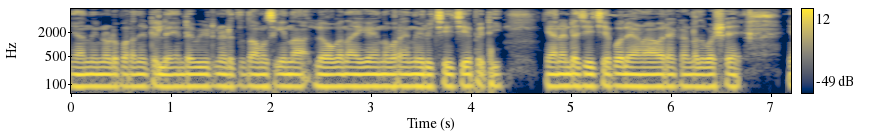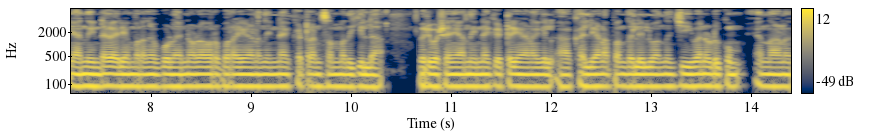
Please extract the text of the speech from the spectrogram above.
ഞാൻ നിന്നോട് പറഞ്ഞിട്ടില്ല. എന്റെ വീടിനടുത്ത് താമസിക്കുന്ന ലോകനായിക എന്ന് പറയുന്ന ഒരു ചേച്ചിയെ പറ്റി. ഞാൻ എന്റെ ചേച്ചിയെ പോലെയാണ് അവരെ കണ്ടത്. പക്ഷേ ഞാൻ നിന്റെ കാര്യം പറഞ്ഞപ്പോൾ എന്നോട് അവർ പറയുകയാണ് നിന്നെ കെട്ടാൻ സമ്മതിക്കില്ല. ഒരു പക്ഷേ ഞാൻ നിന്നെ കെട്ടുകയാണെങ്കിൽ ആ കല്യാണ പന്തലിൽ വന്ന് ജീവനൊടുക്കും എന്നാണ്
